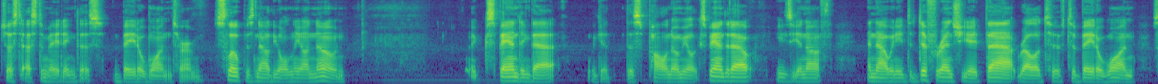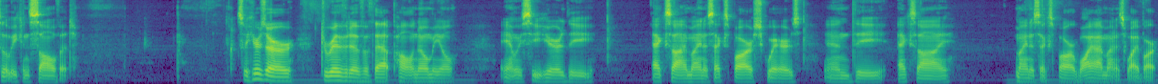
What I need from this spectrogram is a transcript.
just estimating this beta 1 term. Slope is now the only unknown. Expanding that, we get this polynomial expanded out, easy enough, and now we need to differentiate that relative to beta 1 so that we can solve it. So here's our derivative of that polynomial and we see here the xi minus x bar squares and the xi minus x bar, yi minus y bar.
